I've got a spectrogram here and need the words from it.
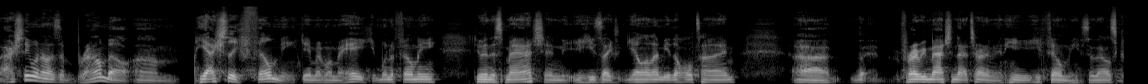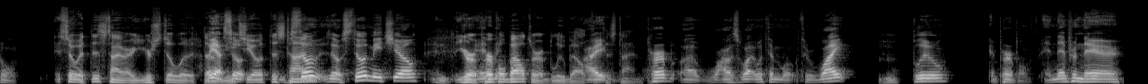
actually when I was a brown belt, um, he actually filmed me. Gave my phone, like, hey, you want to film me doing this match? And he's like yelling at me the whole time. Uh, for every match in that tournament, he he filmed me, so that was cool. So at this time, are you still at uh, Oh, yeah, so Michio at this time? Still, no, still at Michio. and you're a and- purple belt or a blue belt I- at this time? Purple. Uh, I was white with him through white, Mhm. blue, and purple, and then from there,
